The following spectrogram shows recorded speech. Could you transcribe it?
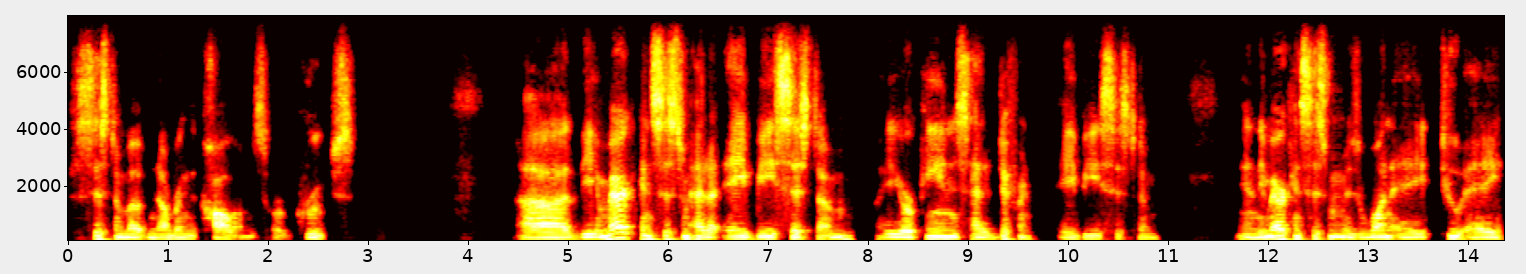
system of numbering the columns or groups. Uh, the American system had an A-B system. The Europeans had a different A-B system. And the American system is 1A, 2A,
